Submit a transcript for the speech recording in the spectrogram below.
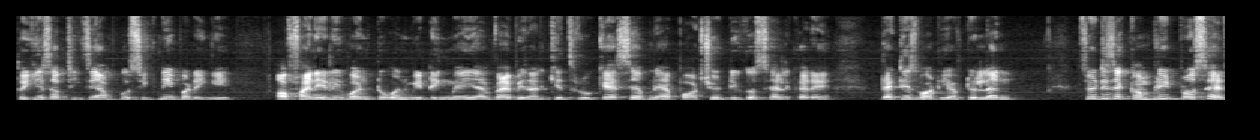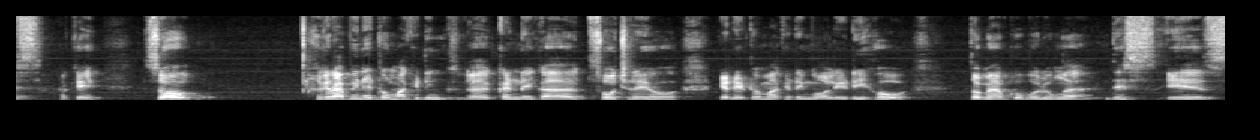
तो ये सब चीज़ें आपको सीखनी पड़ेंगी। और finally one to one meeting में या वेबिनार के थ्रू कैसे अपने अपॉर्चुनिटी को सेल करें that is what you have to learn so it is a complete process okay so अगर आप भी नेटवर्क मार्केटिंग करने का सोच रहे हो या नेटवर्क मार्केटिंग ऑलरेडी हो तो मैं आपको बोलूँगा this is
